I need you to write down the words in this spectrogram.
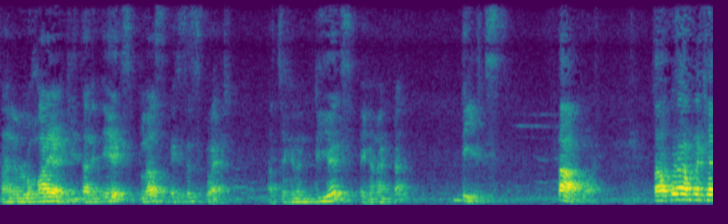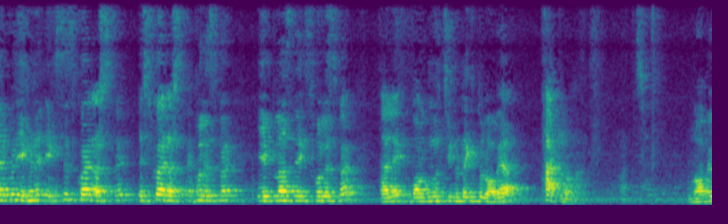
তাহলে হলো হরে আর কি, তাহলে এক্স প্লাস এক্স স্কোয়ার আচ্ছা এখানে ডিএক্স এখানে একটা ডিএক্স তারপর, তারপরে আমরা খেয়াল করি এখানে এক্স স্কোয়ার আসছে স্কোয়ার আসছে whole square a plus x whole square তাহলে বর্গমূল চিহ্নটা কিন্তু লবে আর থাকল না। লবে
